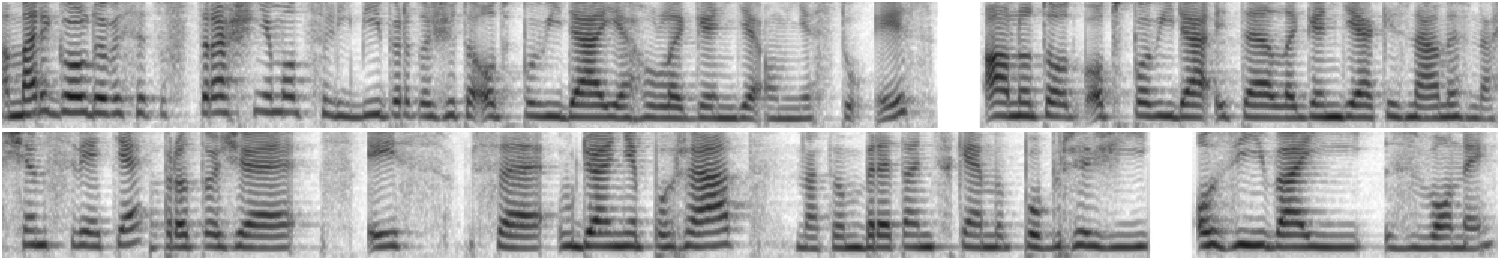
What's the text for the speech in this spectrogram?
a Marigoldovi se to strašně moc líbí, protože to odpovídá jeho legendě o městu Is. Ano, to odpovídá i té legendě, jak ji známe v našem světě, protože z Is se údajně pořád na tom bretaňském pobřeží ozývají zvony.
